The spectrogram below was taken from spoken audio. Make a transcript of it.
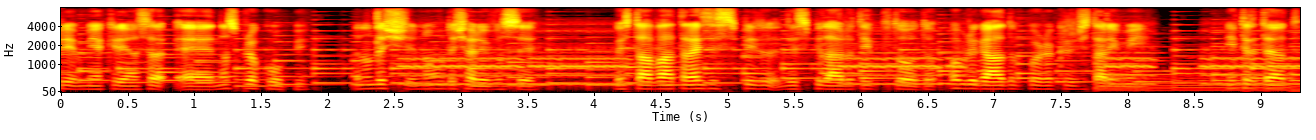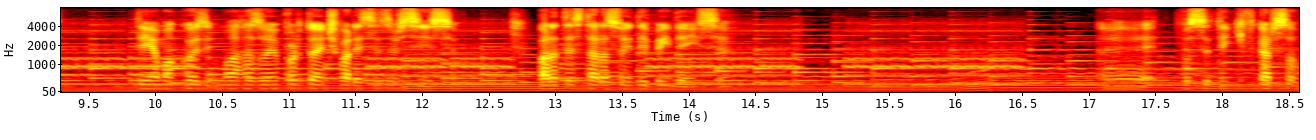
Minha criança. É, não se preocupe. Eu não, deixe, não deixarei você. Eu estava atrás desse, desse pilar o tempo todo. Obrigado por acreditar em mim. Entretanto, tem uma, coisa, uma razão importante para esse exercício. Para testar a sua independência. É, você tem que ficar... So,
